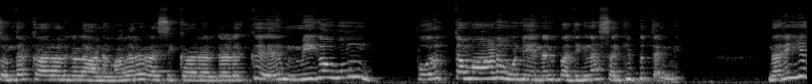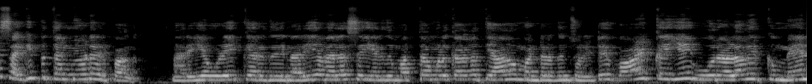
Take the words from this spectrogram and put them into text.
சொந்தக்காரர்களான மகர ராசிக்காரர்களுக்கு மிகவும் பொருத்தமான ஒண்ணு என்னன்னு பாத்தீங்கன்னா சகிப்புத்தன்மை. நிறைய சகிப்புத்தன்மையோட இருப்பாங்க. நிறைய உழைக்கிறது நிறைய வேலை செய்யறது மத்தவங்களுக்காக தியாகம் பண்றதுன்னு சொல்லிட்டு வாழ்க்கையை ஓரளவிற்கு மேல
